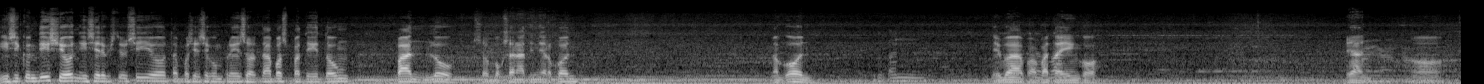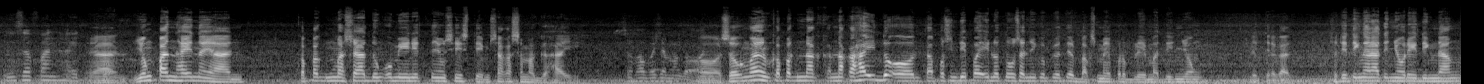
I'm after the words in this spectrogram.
easy condition, easy CO, tapos easy compressor, tapos pati itong fan low. So, buksan natin yung aircon. Mag-on. Mukhang- Diba? Papatayin ko. Yan. Oh. Yung sa fan height. Yan. Yung pan-high na yan, kapag masyadong uminit na yung system, saka sa mag-high. Saka pa siya mag-on. Oh, so ngayon kapag nak- naka-high doon tapos hindi pa inutusan yung computer box, may problema din yung electrical. So titingnan natin yung reading ng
